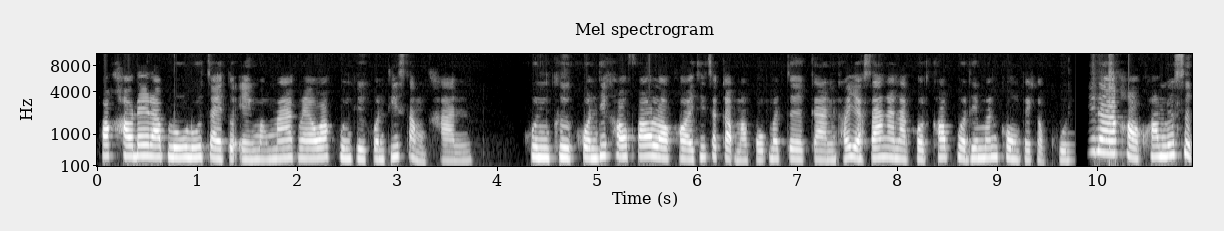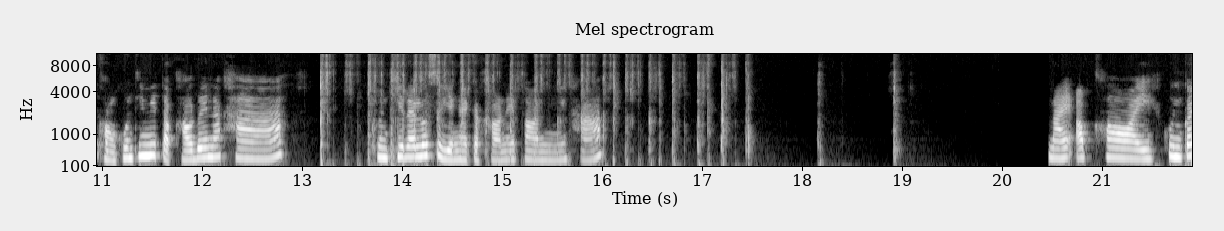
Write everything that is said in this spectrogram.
เพราะเขาได้รับรู้รู้ใจตัวเองมากๆ แล้วว่าคุณคือคนที่สำคัญ คุณคือคนที่เขาเฝ้ารอคอยที่จะกลับมาพบมาเจอกัน เขาอยากสร้างอนาคตครอบครัวที่มั่นคงไปกับคุณพี่ดาขอความรู้สึกของคุณที่มีต่อเขาด้วยนะคะ คุณคิดและรู้สึกยังไงกับเขาในตอนนี้คะ Night of Coin คุณก็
